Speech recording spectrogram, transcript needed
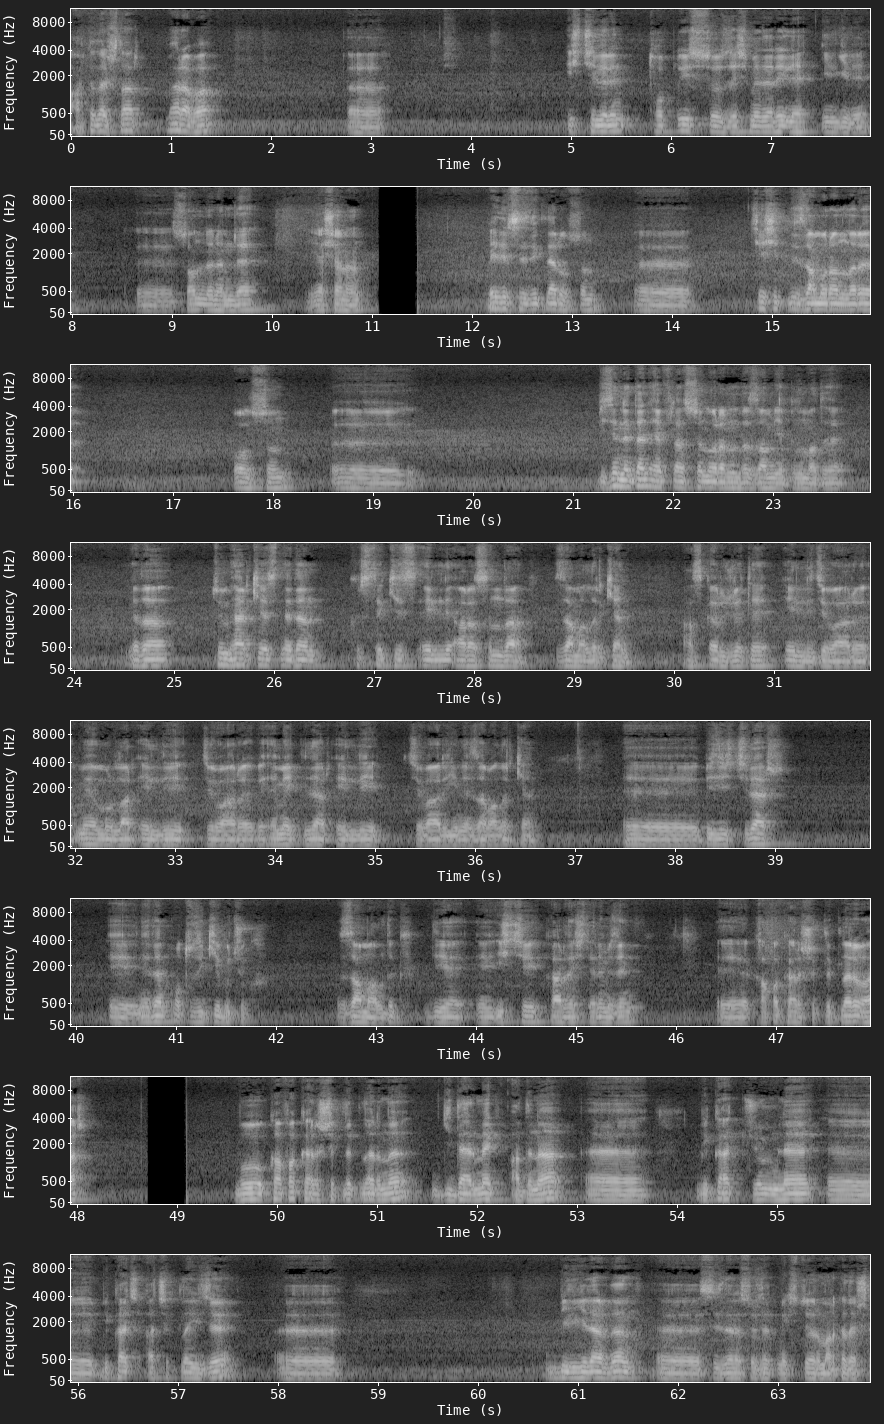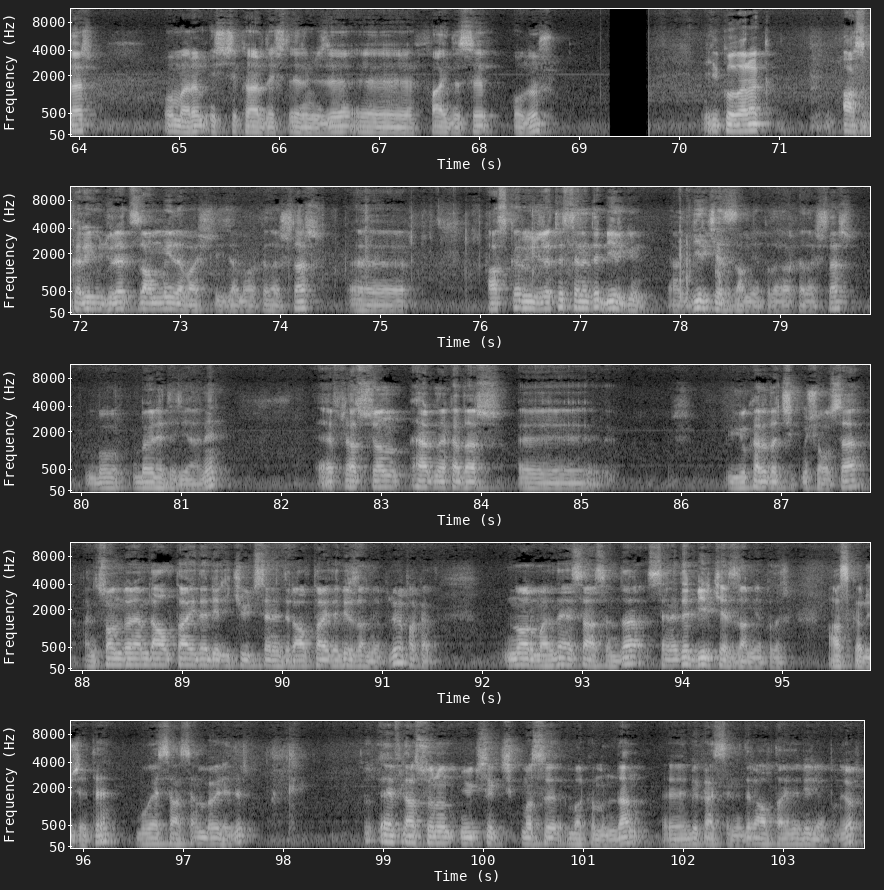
Arkadaşlar merhaba. Ee, işçilerin toplu iş sözleşmeleriyle ilgili e, son dönemde yaşanan belirsizlikler olsun, e, çeşitli zam oranları olsun, e, bize neden enflasyon oranında zam yapılmadı ya da tüm herkes neden 48-50 arasında zam alırken asgari ücrete 50 civarı, memurlar 50 civarı ve emekliler 50 civarı yine zam alırken eee, biz işçiler eee, neden 32,5 zam aldık diye eee, işçi kardeşlerimizin eee, kafa karışıklıkları var. Bu kafa karışıklıklarını gidermek adına eee, birkaç cümle, eee, birkaç açıklayıcı eee, bilgilerden eee, sizlere söz etmek istiyorum arkadaşlar. Umarım işçi kardeşlerimize eee, faydası olur. İlk olarak asgari ücret zammıyla başlayacağım arkadaşlar. Eee asgari ücrete senede bir gün yani bir kez zam yapılır arkadaşlar. Bu böyledir yani. Enflasyon her ne kadar eee yukarıda çıkmış olsa hani son dönemde 6 ayda bir 2-3 senedir 6 ayda bir zam yapılıyor fakat normalde esasında senede bir kez zam yapılır asgari ücrete. Bu esasen böyledir. Enflasyonun yüksek çıkması bakımından e, birkaç senedir 6 ayda bir yapılıyor.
